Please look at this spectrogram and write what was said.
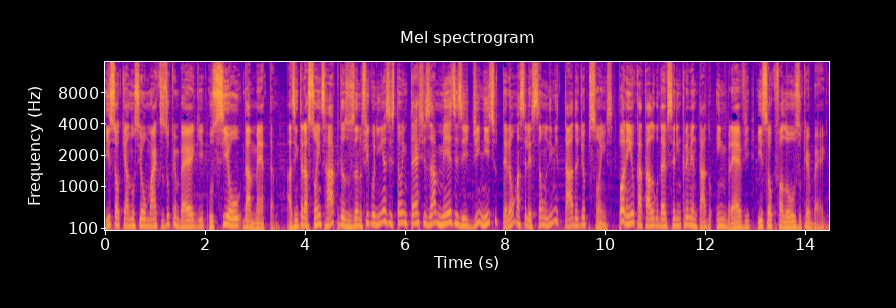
isso é o que anunciou Mark Zuckerberg, o CEO da Meta. As interações rápidas usando figurinhas estão em testes há meses e, de início, terão uma seleção limitada de opções. Porém, o catálogo deve ser incrementado em breve, isso é o que falou Zuckerberg.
